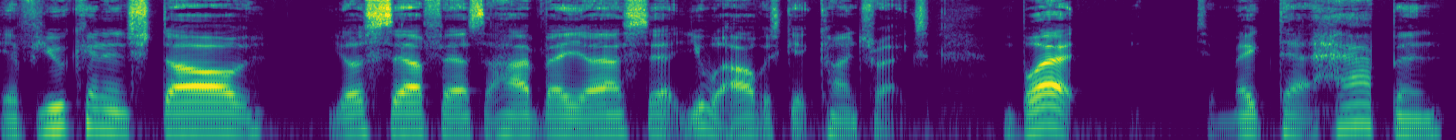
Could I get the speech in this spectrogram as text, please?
if you can install yourself as a high value asset, you will always get contracts. But to make that happen,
